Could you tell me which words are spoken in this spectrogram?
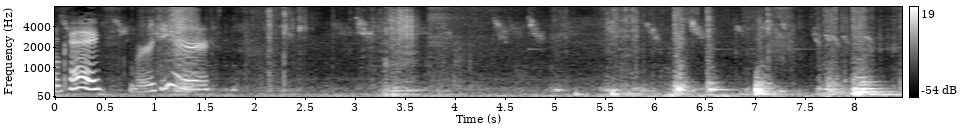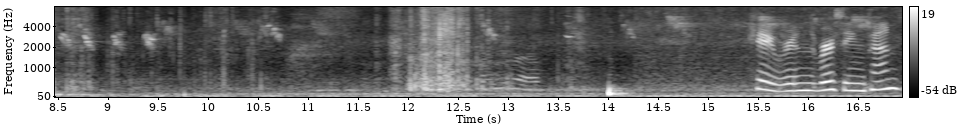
Okay, we're here. Okay, we're in the birthing pen.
